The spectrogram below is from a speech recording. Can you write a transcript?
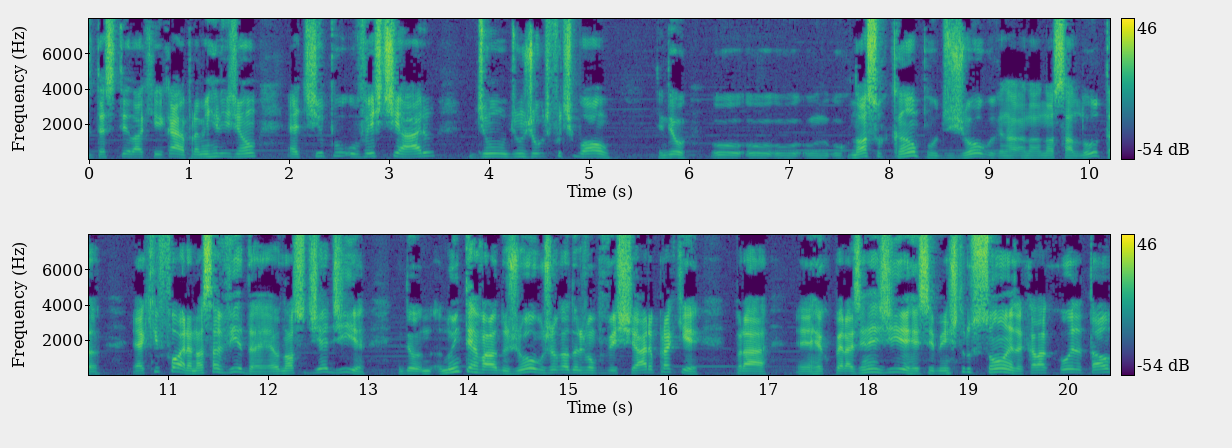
até citei lá que, cara, pra mim religião é tipo o vestiário de um, de um jogo de futebol entendeu? O, o, o, o, nosso campo de jogo, a, a, nossa luta, é aqui fora, é a nossa vida, é o nosso dia a dia. Entendeu? No intervalo do jogo, os jogadores vão pro vestiário para quê? Para é, recuperar as energias, receber instruções, aquela coisa tal,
